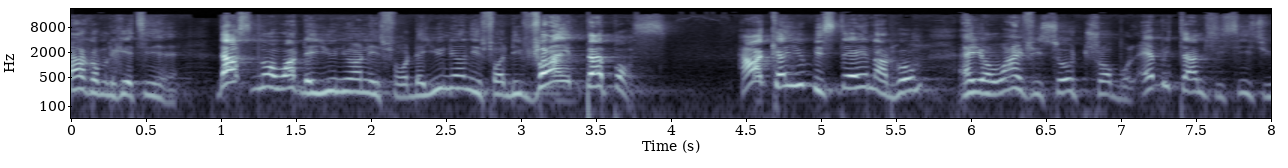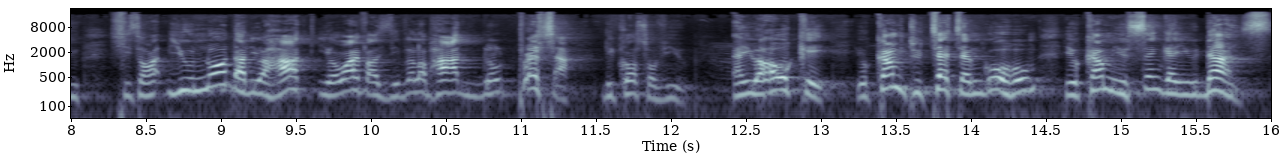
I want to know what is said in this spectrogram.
I communicating here? That's not what the union is for. The union is for divine purpose. How can you be staying at home and your wife is so troubled? Every time she sees you, she's you know that your heart, your wife has developed heart pressure because of you. And you are okay. You come to church and go home, you come, you sing and you dance,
